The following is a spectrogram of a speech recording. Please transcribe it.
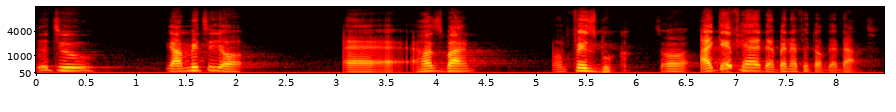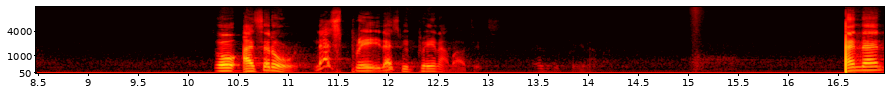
you two you are meeting your uh, husband on Facebook. So I gave her the benefit of the doubt. So I said, Oh, let's pray. Let's be praying about it. Let's be praying about it. And then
